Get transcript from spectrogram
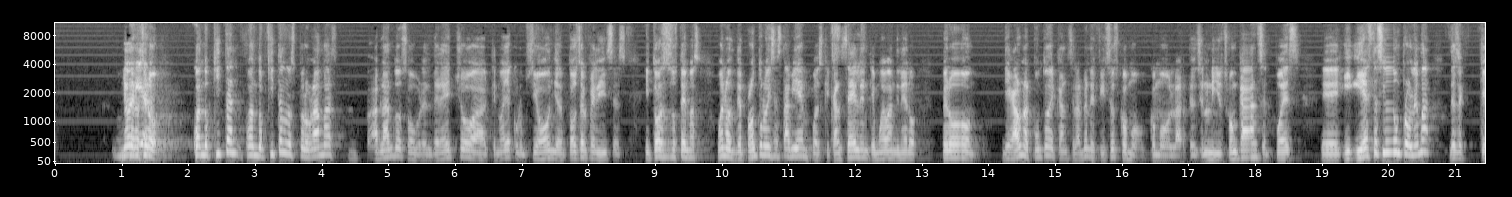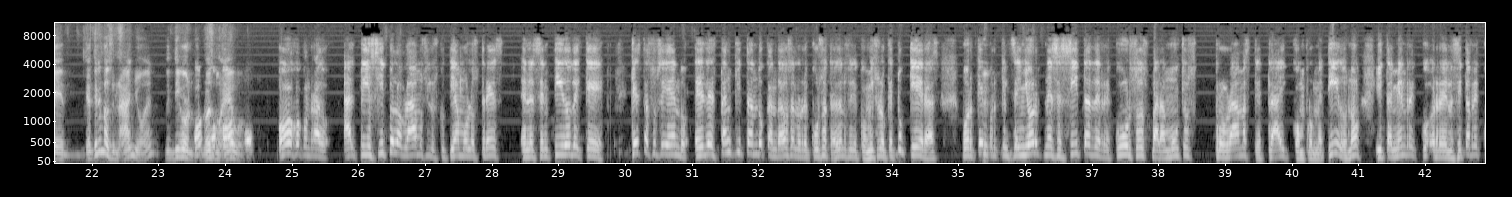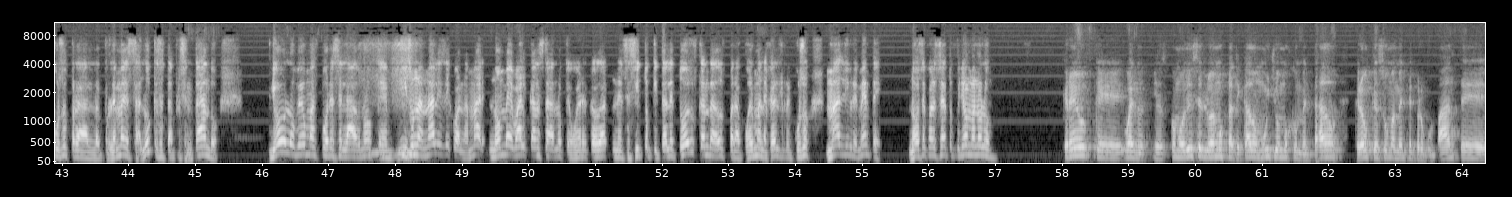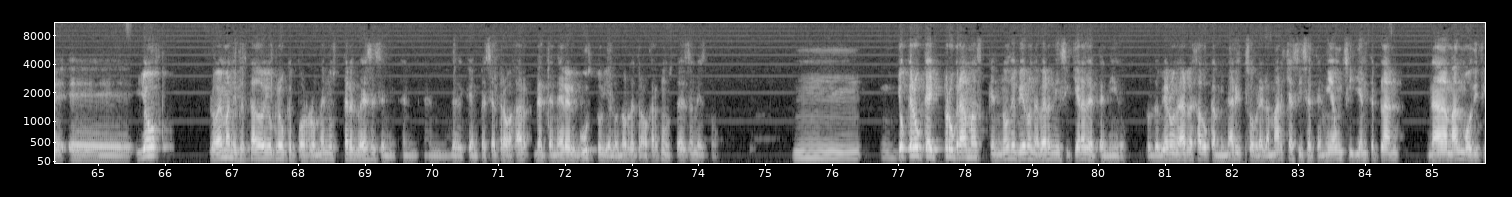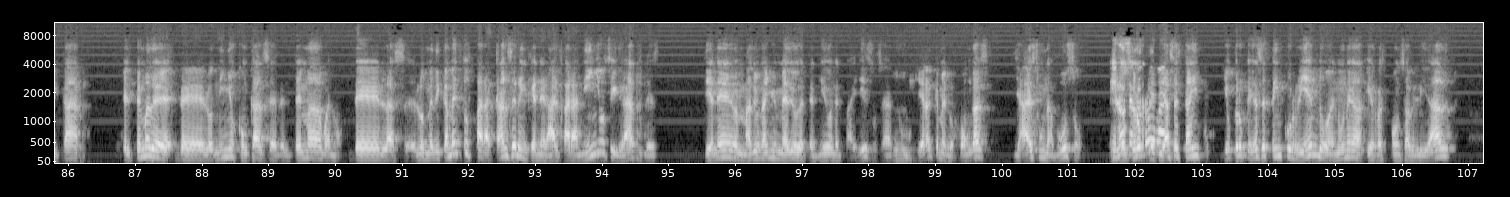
Yo Me diría, refiero, cuando quitan, cuando quitan los programas hablando sobre el derecho a que no haya corrupción y a todos ser felices y todos esos temas, bueno, de pronto uno dice, está bien, pues que cancelen, que muevan dinero, pero llegaron al punto de cancelar beneficios como, como la atención a niños con cáncer, pues, eh, y, y este ha sido un problema desde que ya tiene más de un año, ¿eh? Digo, no es o- nuevo. o- ojo, Conrado, al principio lo hablábamos y lo discutíamos los tres, en el sentido de que, ¿qué está sucediendo? Eh, le están quitando candados a los recursos a través de los fideicomisos, lo que tú quieras. ¿Por qué? Porque el señor necesita de recursos para muchos programas que trae comprometidos, ¿no? Y también necesita recursos para el problema de salud que se está presentando. Yo lo veo más por ese lado, ¿no? Que hizo un análisis, a la mar, no me va a alcanzar lo que voy a recaudar, necesito quitarle todos los candados para poder manejar el recurso más libremente. No sé cuál sea tu opinión, Manolo. Creo que, bueno, como dices, lo hemos platicado mucho, hemos comentado, creo que es sumamente preocupante. eh, yo lo he manifestado, yo creo que por lo menos tres veces en, desde que empecé a trabajar, de tener el gusto y el honor de trabajar con ustedes en esto. Mm, yo creo que hay programas que no debieron haber ni siquiera detenido, los debieron haber dejado caminar y sobre la marcha, si se tenía un siguiente plan, nada más modificar el tema de, de los niños con cáncer, el tema, bueno, de las, los medicamentos para cáncer en general, para niños y grandes, tiene más de un año y medio detenido en el país. O sea, como quiera que me lo pongas, ya es un abuso. Y luego yo, se creo que ya se está, yo creo que ya se está incurriendo en una irresponsabilidad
